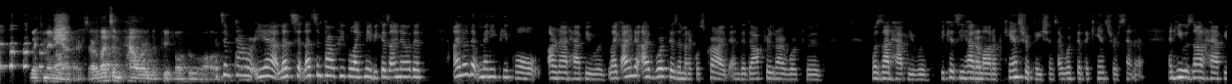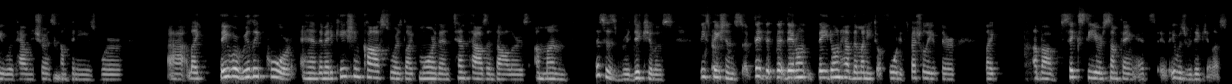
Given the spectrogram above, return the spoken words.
with many others, or let's empower the people who will. let's empower. Yeah, let's let's empower people like me because I know that I know that many people are not happy with. Like I, I've worked as a medical scribe, and the doctor that I worked with was not happy with because he had a lot of cancer patients. I worked at the cancer center, and he was not happy with how insurance companies were. Uh, like they were really poor, and the medication cost was like more than ten thousand dollars a month. This is ridiculous. These patients, they, they, they don't they don't have the money to afford, it, especially if they're like about sixty or something. It's it was ridiculous.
